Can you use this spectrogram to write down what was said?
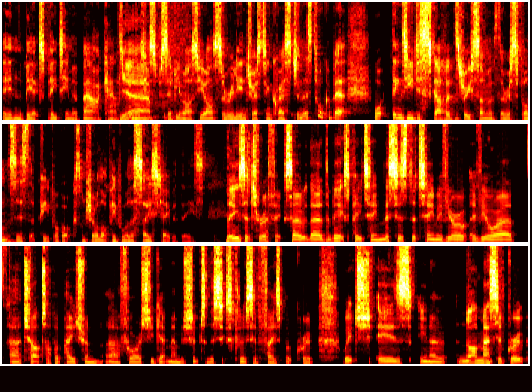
in the BXP team about accountability yeah. specifically. Mark, you asked a really interesting question. Let's talk about what things you discovered through some of the responses that people got, because I'm sure a lot of people will associate with these. These are terrific. So the the BXP team. This is the team. If you're if you're a uh, chart topper patron uh, for us, you get membership to this exclusive Facebook group, which is you know not a massive group,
